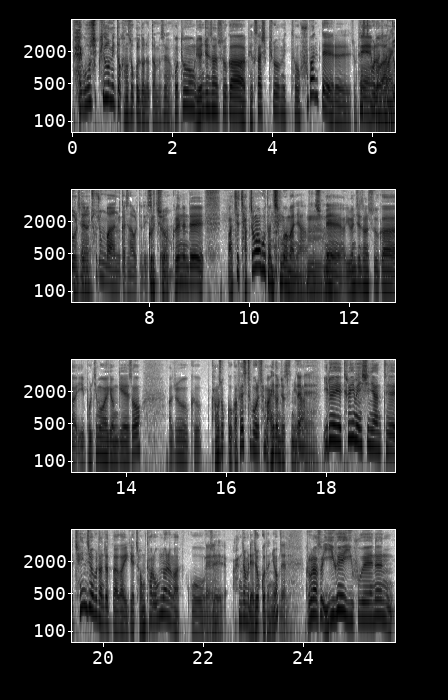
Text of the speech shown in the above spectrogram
150km 강속구를 던졌다면서요? 보통 류현진 선수가 140km 후반대를 좀 네, 페스티벌 던지 뭐안 많이 좋을 던지잖아요. 때는 초중반까지 나올 때도 있었죠. 그렇죠. 그랬는데 마치 작정하고 던진 것 마냥 그렇죠. 네, 류현진 선수가 이 볼티모어의 경기에서 아주 그 강속구가 패스트볼을 참 많이 던졌습니다. 네네. 1회에 트레이 맨시니한테 체인지업을 던졌다가 이게 정타로 홈런을 맞고 네. 이제 한 점을 내줬거든요. 네네. 그러고 나서 2회 이후에는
